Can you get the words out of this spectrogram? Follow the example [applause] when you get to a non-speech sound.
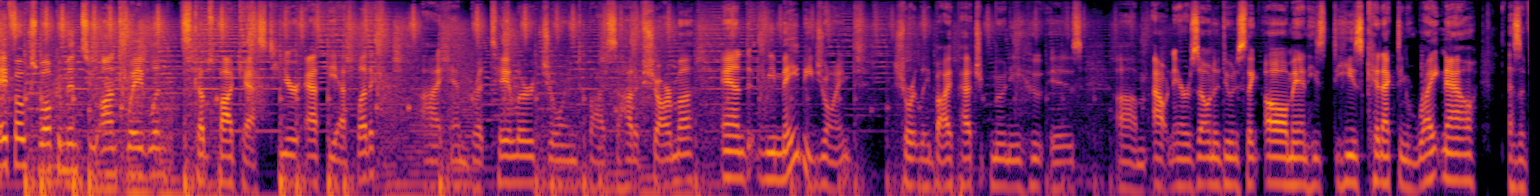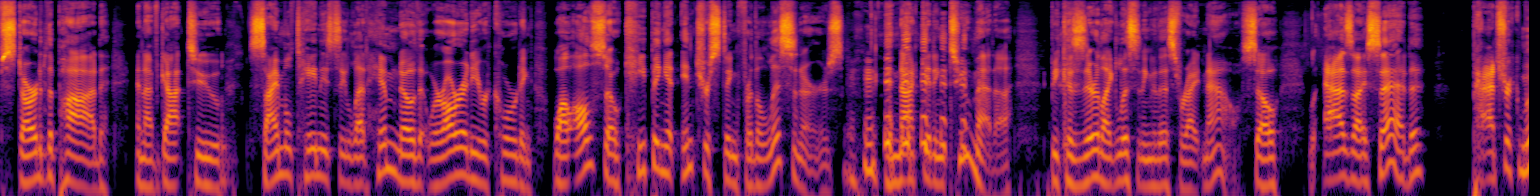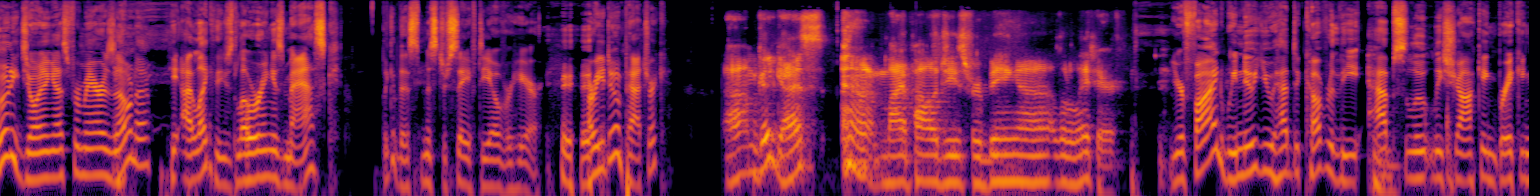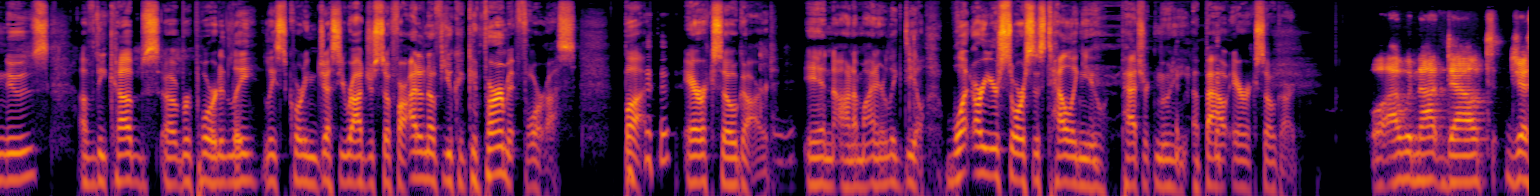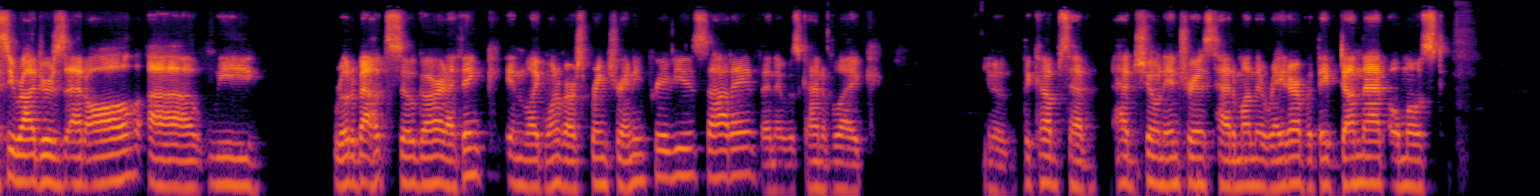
Hey, folks, welcome into On to Waveland, it's Cubs podcast here at The Athletic. I am Brett Taylor, joined by Sahadev Sharma, and we may be joined shortly by Patrick Mooney, who is um, out in Arizona doing his thing. Oh man, he's he's connecting right now as I've started the pod, and I've got to simultaneously let him know that we're already recording while also keeping it interesting for the listeners [laughs] and not getting too meta because they're like listening to this right now. So, as I said, Patrick Mooney joining us from Arizona. [laughs] He, I like that he's lowering his mask. Look at this, Mr. Safety over here. How are you doing, Patrick? I'm good, guys. [clears throat] My apologies for being uh, a little late here. You're fine. We knew you had to cover the absolutely shocking breaking news of the Cubs, uh, reportedly, at least according to Jesse Rogers so far. I don't know if you could confirm it for us, but [laughs] Eric Sogard in on a minor league deal. What are your sources telling you, Patrick Mooney, about Eric Sogard? Well, I would not doubt Jesse Rogers at all. Uh, we wrote about Sogard, I think, in like one of our spring training previews, Sahadev, and it was kind of like, you know, the Cubs have had shown interest, had him on their radar, but they've done that almost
